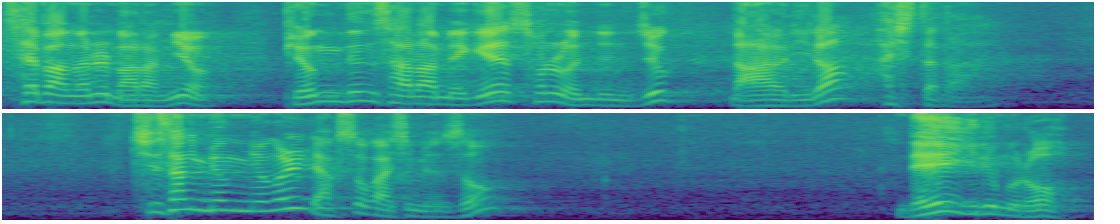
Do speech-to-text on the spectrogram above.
새 방언을 말하며 병든 사람에게 손을 얹은 즉 나으리라 하시더라. 지상 명령을 약속하시면서 내 이름으로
